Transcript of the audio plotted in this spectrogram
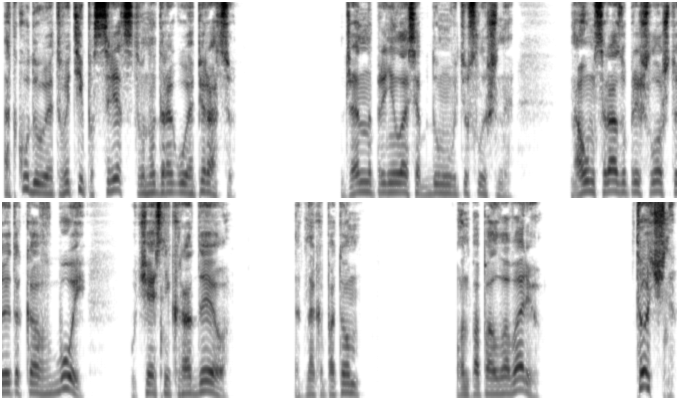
Откуда у этого типа средства на дорогую операцию? Дженна принялась обдумывать услышанное. На ум сразу пришло, что это ковбой, участник Родео. Однако потом он попал в аварию. Точно!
